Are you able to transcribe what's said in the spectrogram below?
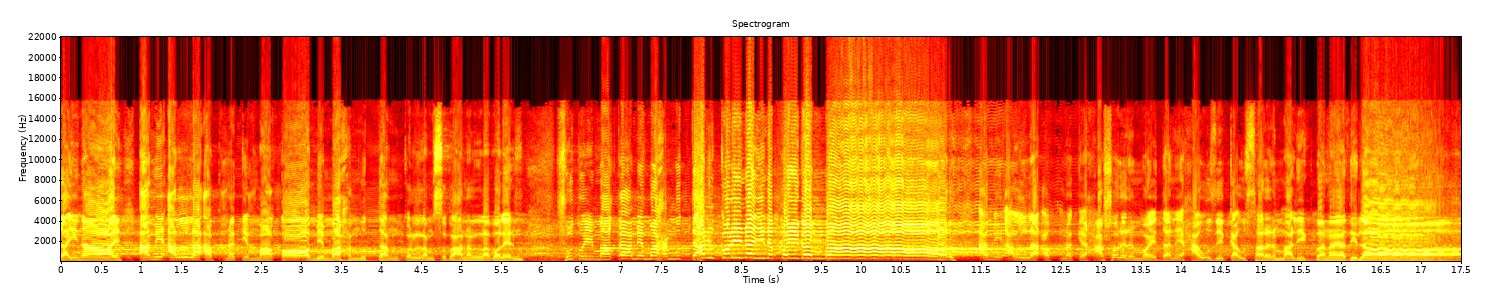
তাই নয়, আমি আল্লাহ আপনাকে মাকামে মাহমুদ দান করলাম সুবাহান আল্লাহ বলেন। শুধুই মাকামে মাহমুদ দান করি নাই পৈগম্বর আমি আল্লাহ আপনাকে হাসরের ময়দানে হাউজে কাউসারের মালিক বানায়া দিলাম।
